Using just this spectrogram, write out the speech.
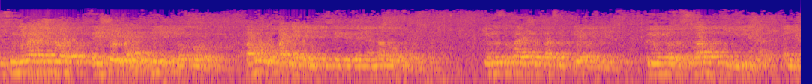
Не сомневаюсь, что решения нынешнего форума помогут поднять олимпийское движение на новый уровень. И в наступающем 21 веке приумножат славу и величие идей.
